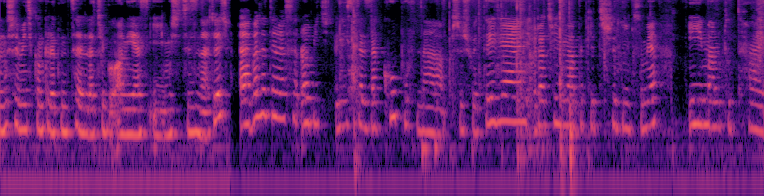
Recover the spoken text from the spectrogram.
Muszę mieć konkretny cel, dlaczego on jest i musi coś znaczyć. E, Będę teraz robić listę zakupów na przyszły tydzień, raczej na takie trzy dni w sumie. I mam tutaj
